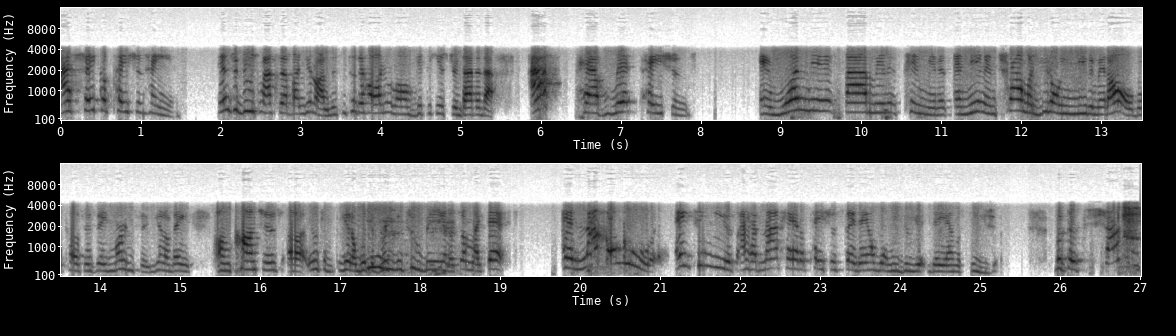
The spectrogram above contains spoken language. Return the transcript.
I shake a patient's hand, introduce myself, and you know, I listen to their heart and lungs, get the history, da da da. I have met patients in one minute, five minutes, ten minutes, and then in trauma you don't even need them at all because it's an emergency. You know, they unconscious, uh, you know, with the breathing tube in or something like that. And knock on wood, 18 years, I have not had a patient say they don't want me to do their anesthesia. But the shocking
